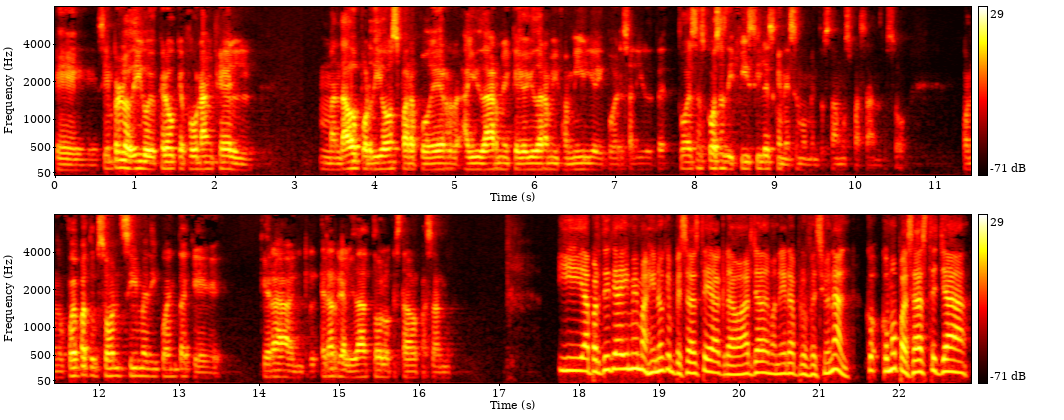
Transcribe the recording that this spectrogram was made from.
eh, siempre lo digo, yo creo que fue un ángel mandado por Dios para poder ayudarme, que yo ayudara a mi familia y poder salir de todas esas cosas difíciles que en ese momento estábamos pasando. cuando fue Patuxón sí me di cuenta que, que era, era realidad todo lo que estaba pasando. Y a partir de ahí me imagino que empezaste a grabar ya de manera profesional. ¿Cómo pasaste ya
